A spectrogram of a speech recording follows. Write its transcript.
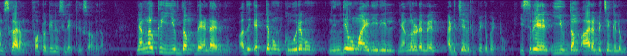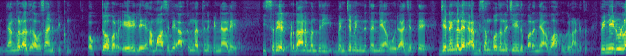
നമസ്കാരം ഫോട്ടോ കെ ന്യൂസിലേക്ക് സ്വാഗതം. ഞങ്ങൾക്ക് ഈ യുദ്ധം വേണ്ടായിരുന്നു. അത് ഏറ്റവും ക്രൂരവും നിന്ദ്യവുമായ രീതിയിൽ ഞങ്ങളുടെ മേൽ അടിച്ചേൽപ്പിക്കപ്പെട്ടു. ഇസ്രയേൽ ഈ യുദ്ധം ആരംഭിച്ചെങ്കിലും ഞങ്ങൾ അത് അവസാനിപ്പിക്കും. ഒക്ടോബർ ഏഴിലെ ഹമാസിലെ ആക്രമണത്തിന് പിന്നാലെ ഇസ്രയേൽ പ്രധാനമന്ത്രി ബെഞ്ചമിൻ നെതന്യാഹു രാജ്യത്തെ ജനങ്ങളെ അഭിസംബോധന ചെയ്ത് പറഞ്ഞ വാക്കുകളാണിത്. പിന്നീടുള്ള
